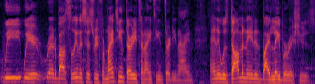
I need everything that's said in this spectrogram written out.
we we read about Salinas history from 1930 to 1939, and it was dominated by labor issues.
